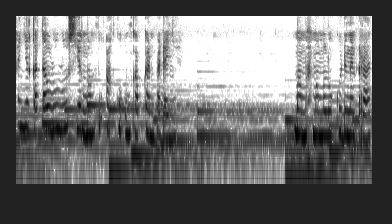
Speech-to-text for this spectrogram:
Hanya kata lulus yang mampu aku ungkapkan padanya. Mamah memelukku dengan erat,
